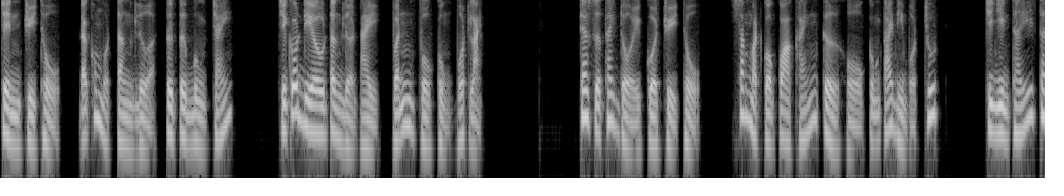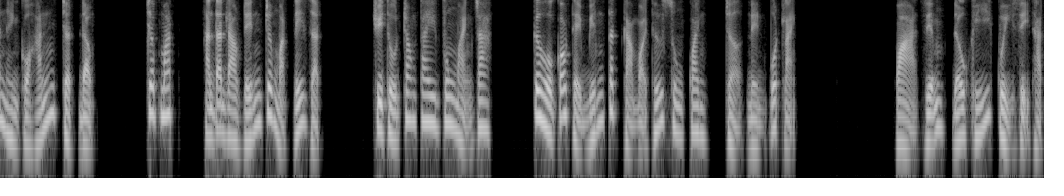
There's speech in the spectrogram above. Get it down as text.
trên trùy thủ đã có một tầng lửa từ từ bùng cháy. Chỉ có điều tầng lửa này vẫn vô cùng bốt lạnh. Theo sự thay đổi của trùy thủ, sắc mặt của Qua Khánh cử hổ cũng tái đi một chút. Chỉ nhìn thấy thân hình của hắn chật động. Chớp mắt, hắn đã lao đến trước mặt Lý Giật. truy thủ trong tay vung mạnh ra, cơ hồ có thể biến tất cả mọi thứ xung quanh trở nên buốt lạnh. Hỏa diễm đấu khí quỷ dị thật.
